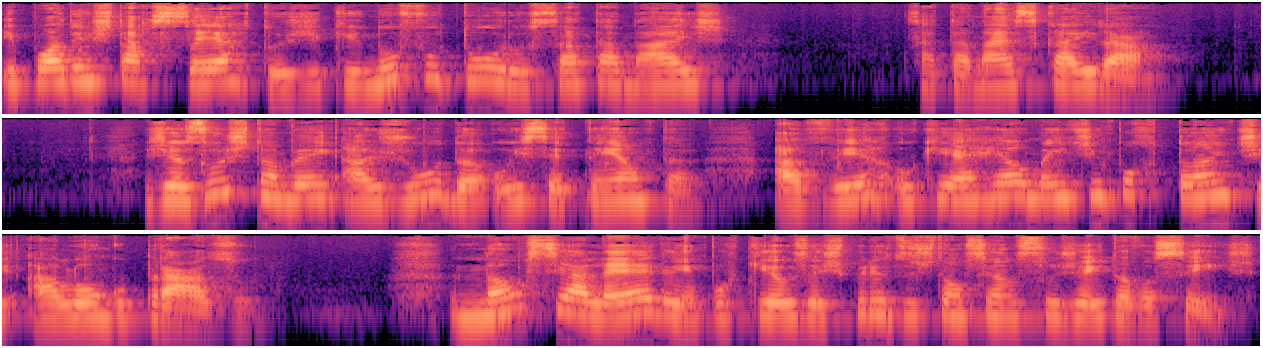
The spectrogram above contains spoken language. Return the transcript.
E podem estar certos de que no futuro Satanás Satanás cairá. Jesus também ajuda os setenta a ver o que é realmente importante a longo prazo. Não se alegrem porque os espíritos estão sendo sujeitos a vocês,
